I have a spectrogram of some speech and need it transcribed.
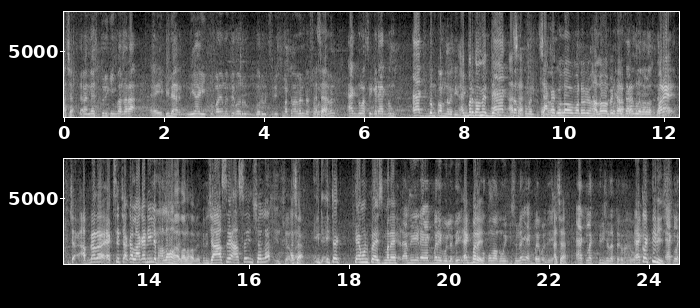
আচ্ছা। যারা মেস্তুরি কিংবা যারা এই ডিলার নিয়ে এই কোম্পানির মধ্যে গরুর গরুর সিরিজ মারতে পারবেন ব্যবসা করতে আচ্ছা। পারবেন একদম আজকে এটা একদম একদম কম দামে দিন। একবার কমে দিন আচ্ছা চাকাগুলো মোটামুটি ভালো হবে খারাপ। চাকাগুলো ভালো আছে, মানে আপনারা এক সেট চাকা লাগা নিলে ভালো হবে হ্যাঁ, ভালো হবে। কিন্তু যা আছে আছে ইনশাআল্লাহ ইনশাআল্লাহ। আচ্ছা এটা এটা কেমন প্রাইস মানে আমি এটা একবারই বলে দিই। একবারে? কমাকমি কিছু নাই একবারে বলে দিই। আচ্ছা। এক লাখ তিরিশ হাজার টাকা দেবো। এক লাখ তিরিশ? এক লাখ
